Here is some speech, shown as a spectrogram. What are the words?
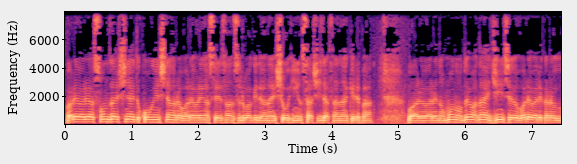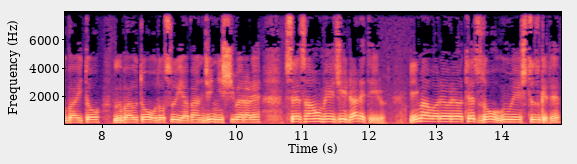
我々は存在しないと公言しながら我々が生産するわけではない商品を差し出さなければ、我々のものではない人生を我々から奪いと、奪うと脅す野蛮人に縛られ、生産を命じられている。今我々は鉄道を運営し続けて、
